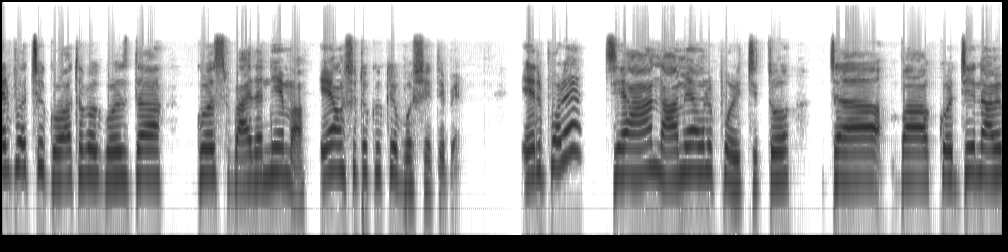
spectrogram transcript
এরপর হচ্ছে গো অথবা goes the, goes by the name of এই অংশটুকুকে বসিয়ে দেবে। এরপরে যা নামে আমরা পরিচিত, যা বা যে নামে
